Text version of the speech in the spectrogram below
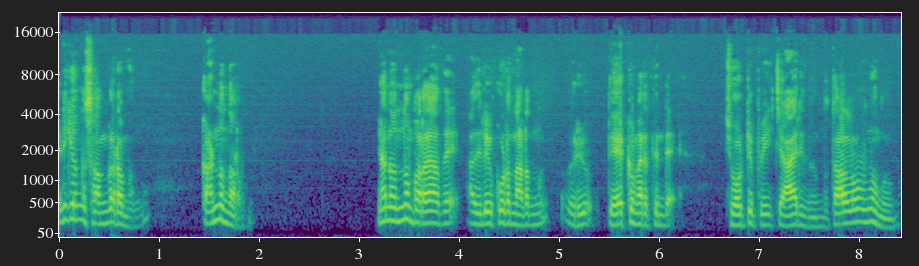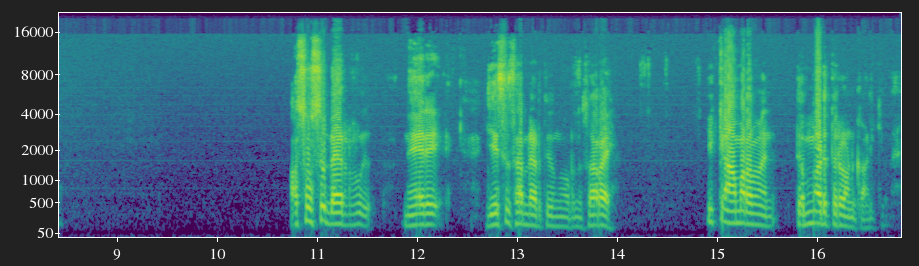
എനിക്കങ്ങ് സങ്കടം വന്നു. കണ്ണു നിറഞ്ഞു. ഞാനൊന്നും പറയാതെ അതിലേ കൂടെ നടന്ന് ഒരു തേക്ക് മരത്തിന്റെ ചോട്ടിപ്പോയി ചാരി നിന്നു തളർന്നു നിന്നു. അസോസിയേറ്റ് ഡയറക്ടർ നേരെ ജെ സി സാറിന്റെ അടുത്ത് നിന്ന് പറഞ്ഞു സാറേ ഈ ക്യാമറമാൻ തെമ്മടുത്തരമാണ് കാണിക്കുന്നത്.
